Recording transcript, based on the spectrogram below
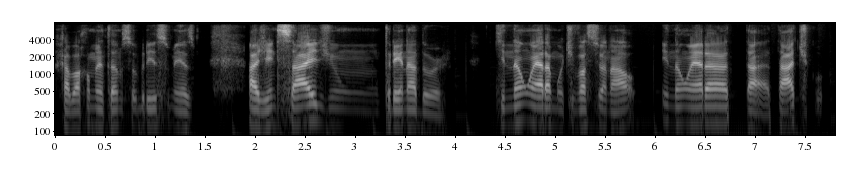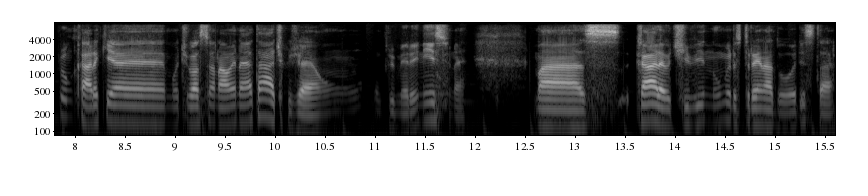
acabar comentando sobre isso mesmo. A gente sai de um treinador que não era motivacional e não era tá, tático para um cara que é motivacional e não é tático, já é um, um, primeiro início, né? Mas, cara, eu tive inúmeros treinadores, tá?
